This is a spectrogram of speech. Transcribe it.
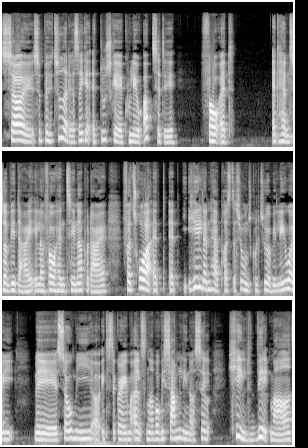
så, øh, så betyder det altså ikke, at du skal kunne leve op til det, for at, at han så vil dig, eller for at han tænder på dig. For jeg tror, at, at hele den her præstationskultur, vi lever i, med SoMe og Instagram og alt sådan noget, hvor vi sammenligner os selv helt vildt meget,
